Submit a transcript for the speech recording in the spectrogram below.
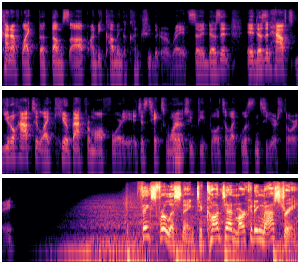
kind of like the thumbs up on becoming a contributor, right? So it doesn't it doesn't have to, you don't have to like hear back from all 40. It just takes one yeah. or two people to like listen to your story. Thanks for listening to Content Marketing Mastery.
